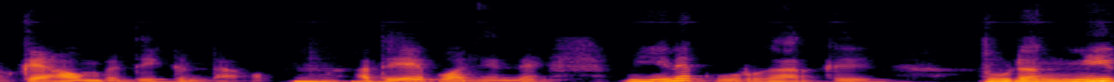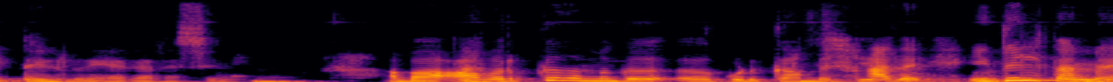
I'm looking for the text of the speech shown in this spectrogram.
ഒക്കെ ആകുമ്പോഴത്തേക്ക് ഉണ്ടാകും അതേപോലെ തന്നെ മീനക്കൂറുകാർക്ക് തുടങ്ങിയിട്ടേ ഉള്ളൂ ഏഴര ശനി. അപ്പൊ അവർക്ക് നമുക്ക് കൊടുക്കാൻ പറ്റും അതെ, ഇതിൽ തന്നെ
